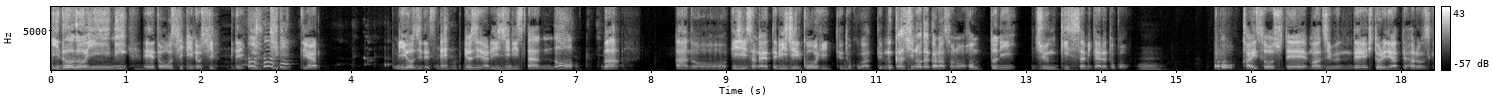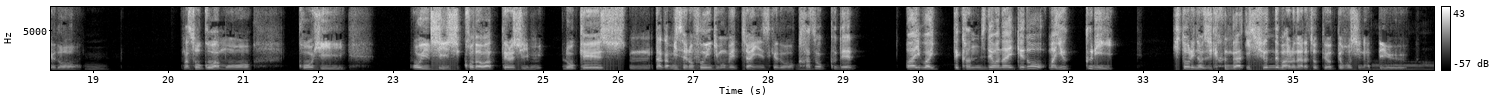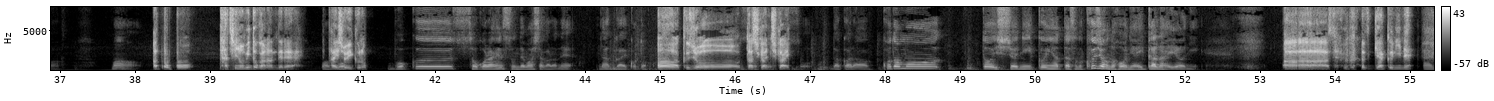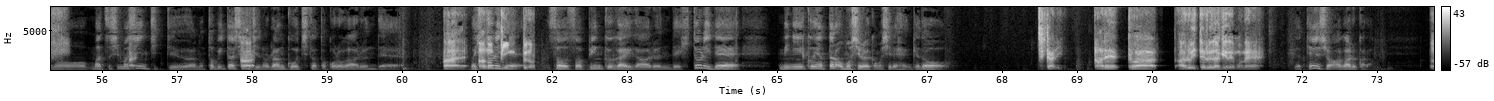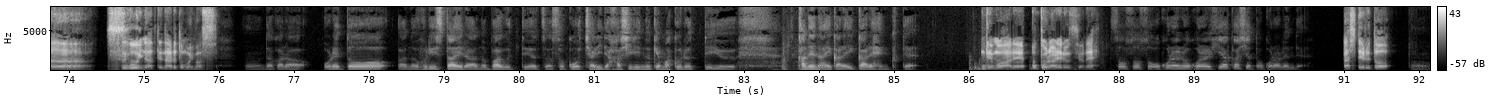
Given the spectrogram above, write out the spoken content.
井戸のいに、えっ、と、お尻の尻でいじりっていう、名字ですね。名字にあるいじりさんの、まあ、あの、イジリさんがやってるイジリコーヒーっていうとこがあって、昔のだからその本当に純喫茶みたいなとこうん。を改装して、まあ自分で一人でやってはるんですけど、うん。まあそこはもうコーヒー美味しいし、こだわってるし、ロケーション、なんか店の雰囲気もめっちゃいいんですけど、家族でワイワイって感じではないけど、まあゆっくり一人の時間が一瞬でもあるならちょっと寄ってほしいなっていう。あー。まあとはもう立ち飲みとかなんでね、あ、対象行くの。僕、そこら辺住んでましたからね。長いこと。ああ、九条、確かに近い。そうそうだから、子供と一緒に行くんやったら、その九条の方には行かないように。ああ、そういうこと逆にね。あの、松島新地っていう、あの、飛田新地のランク落ちたところがあるんで、はい。まあ一人でピンクの。そうそう、ピンク街があるんで、一人で見に行くんやったら面白いかもしれへんけど、確かに。あれは、歩いてるだけでもね、いやテンション上がるから。うん。すごいなってなると思います。うん、だから、俺と、あの、フリースタイラーのバグってやつはそこをチャリで走り抜けまくるっていう、金ないから行かれへんくて。でもあれ、怒られるんですよね。そうそうそう、怒られる怒られる。冷やかしやったら怒られんで。貸してると。うん。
